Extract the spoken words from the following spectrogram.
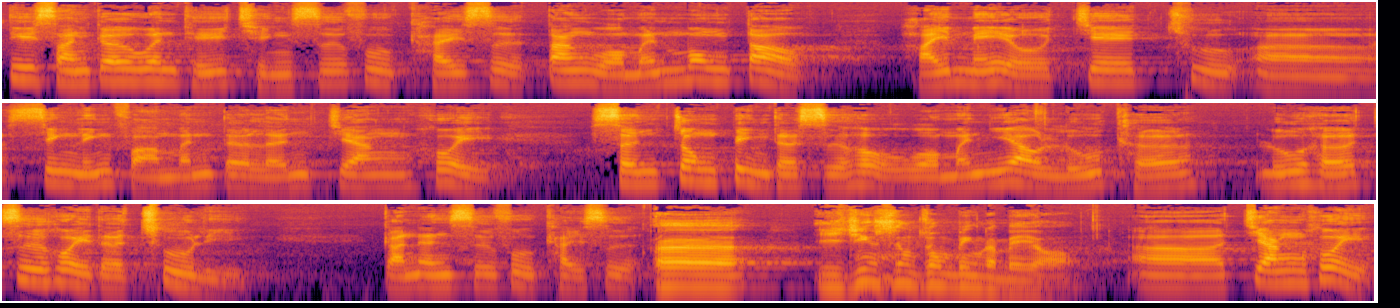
第三个问题，请师傅开示：当我们梦到还没有接触呃心灵法门的人将会生重病的时候，我们要如何如何智慧的处理？感恩师傅开示。呃，已经生重病了没有？啊，将会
